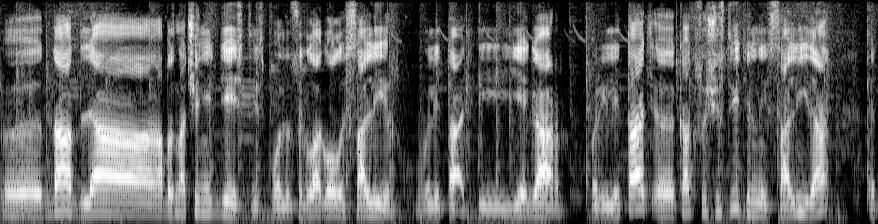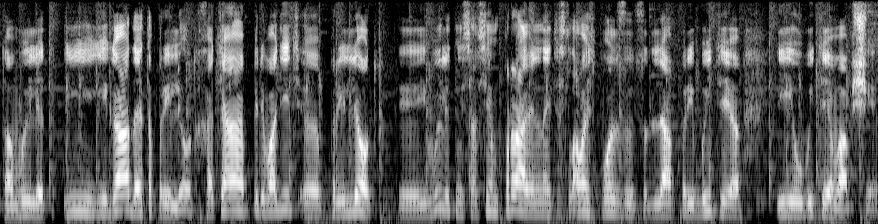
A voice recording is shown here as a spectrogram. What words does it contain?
Э, да, для обозначения действий используются глаголы салир вылетать и егар прилетать, э, как существительный салида это вылет и егада это прилет. Хотя переводить э, прилет э, и вылет не совсем правильно. Эти слова используются для прибытия и убытия вообще.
